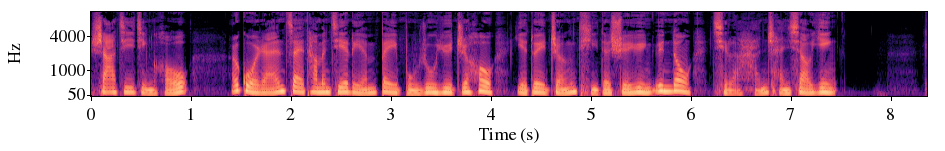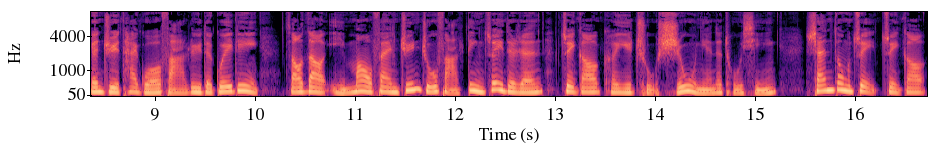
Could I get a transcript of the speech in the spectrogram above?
杀鸡儆猴。而果然，在他们接连被捕入狱之后，也对整体的学运运动起了寒蝉效应。根据泰国法律的规定，遭到以冒犯君主法定罪的人，最高可以处十五年的徒刑；煽动罪最高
